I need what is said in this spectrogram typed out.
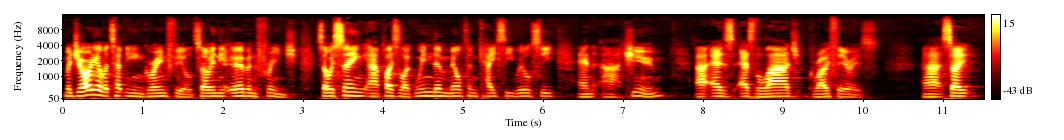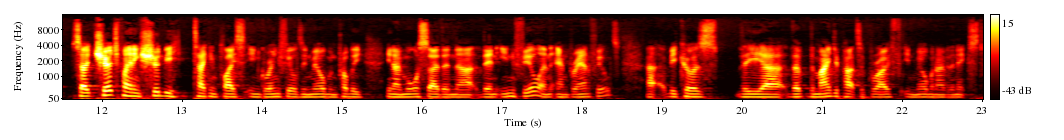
majority of it's happening in greenfield, so in the urban fringe. So we're seeing uh, places like Wyndham, Melton, Casey, Whittlesea, and uh, Hume uh, as, as the large growth areas. Uh, so so church planting should be taking place in greenfields in Melbourne, probably you know more so than uh, than infill and, and brownfields, uh, because the, uh, the, the major parts of growth in Melbourne over the next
